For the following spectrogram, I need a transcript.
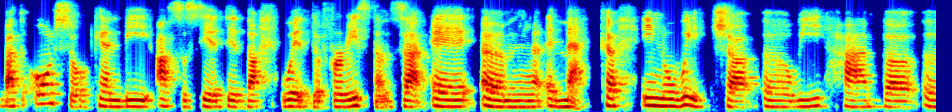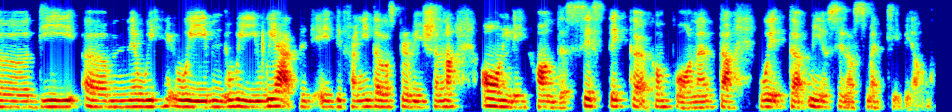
but also can be associated with, for instance, a, um, a MEC in which uh, we have uh, the, um, we, we, we, we added a needle aspiration only on the cystic component with mucinous material.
